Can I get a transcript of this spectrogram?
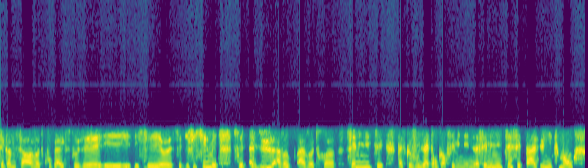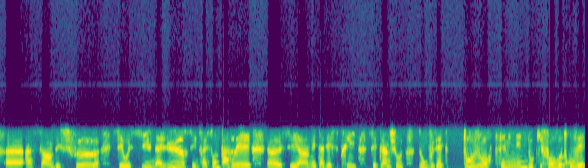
c'est comme ça, votre couple a explosé et, et c'est euh, difficile, mais ce n'est pas dû à, votre euh, féminité, parce que vous êtes encore féminine. La féminité, c'est pas uniquement euh, un sein, des cheveux, c'est aussi une allure, c'est une façon de parler, euh, c'est un état d'esprit, c'est plein de choses. Donc vous êtes toujours féminine, donc il faut retrouver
